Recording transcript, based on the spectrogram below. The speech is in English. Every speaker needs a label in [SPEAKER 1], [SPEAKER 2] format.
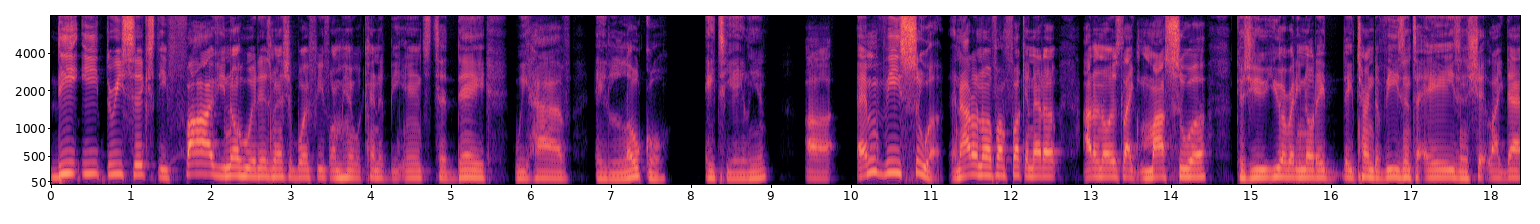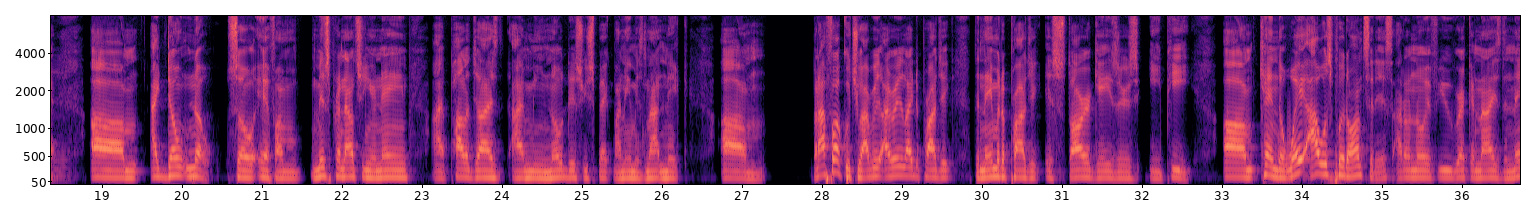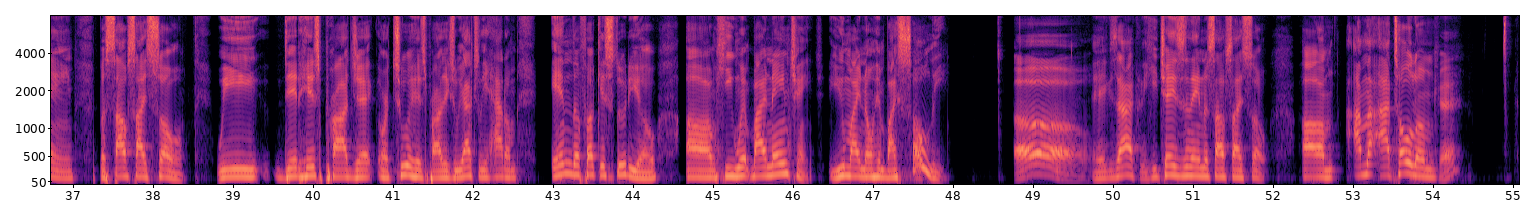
[SPEAKER 1] DE365. You know who it is, man. It's your boy FIFA. I'm here with Kenneth B. Inns. Today we have a local AT alien, uh, MV Sua. And I don't know if I'm fucking that up. I don't know. It's like Masua, because you you already know they they turned the V's into A's and shit like that. Um, I don't know. So if I'm mispronouncing your name, I apologize. I mean no disrespect. My name is not Nick. Um, but I fuck with you. I really, I really like the project. The name of the project is Stargazers EP. Um, Ken, the way I was put onto this, I don't know if you recognize the name, but Southside Soul. We did his project or two of his projects. We actually had him in the fucking studio. Um, he went by name change. You might know him by Soli.
[SPEAKER 2] Oh,
[SPEAKER 1] Exactly. He changed his name to Southside Soul. Um, I'm not. I told him.
[SPEAKER 2] okay.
